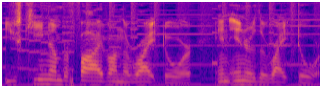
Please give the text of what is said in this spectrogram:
Use key number 5 on the right door and enter the right door.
